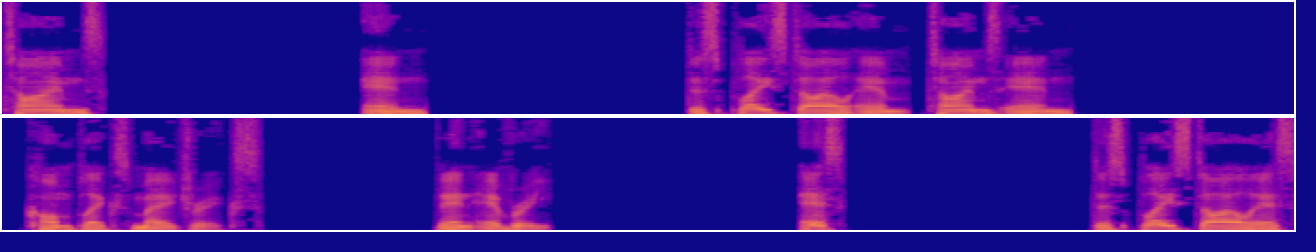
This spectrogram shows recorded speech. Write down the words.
times n display style m times n complex matrix then every s display style s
